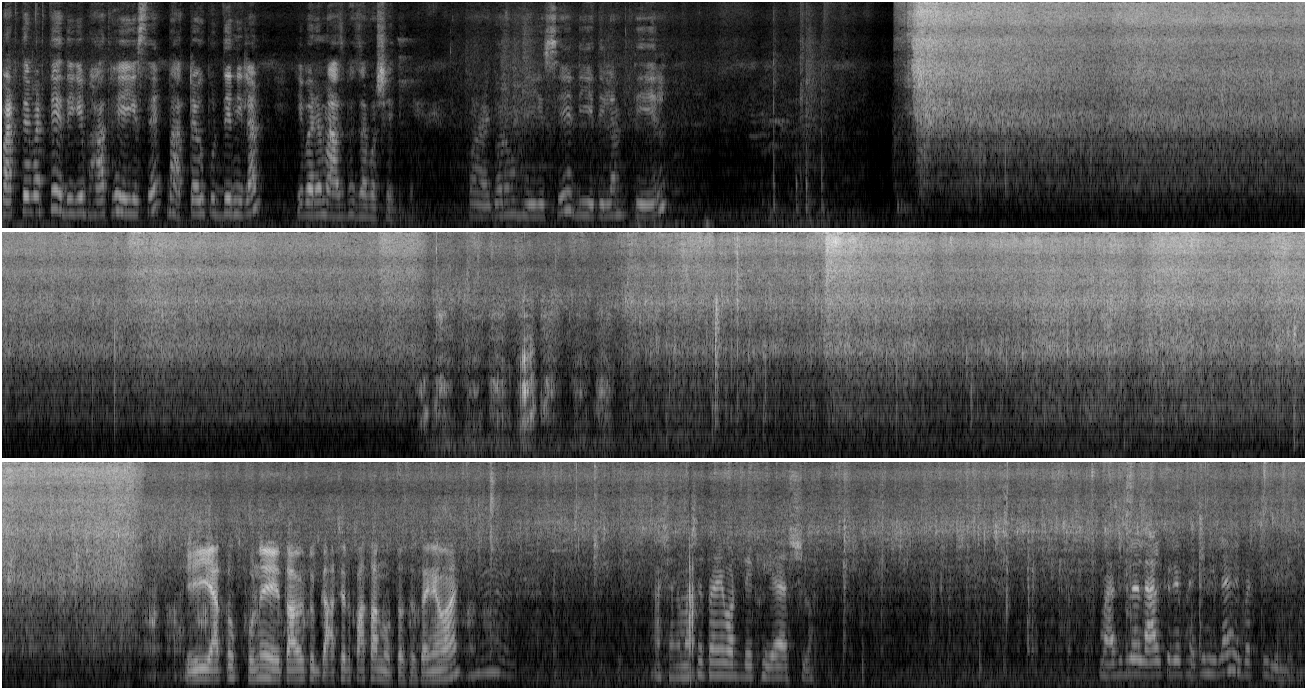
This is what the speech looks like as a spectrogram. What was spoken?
বাড়তে বাড়তে এদিকে ভাত হয়ে গেছে, ভাতটা উপর দিয়ে নিলাম, এবারে মাছ ভাজা বসাই দিব। কড়াই গরম হয়ে গেছে, দিয়ে দিলাম তেল। এই এতক্ষণে তাও একটু গাছের পাতা নড়তেছে তাই না আমায় আষাঢ় মাসে প্রায় অর্ধেক হয়ে আসলো। মাছগুলো লাল করে ভাজি নিলাম এবার তুলে নেব।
